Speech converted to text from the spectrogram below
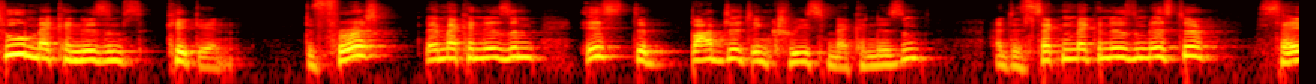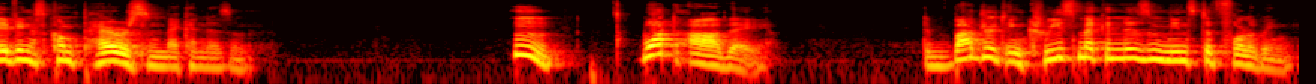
two mechanisms kick in. The first mechanism is the budget increase mechanism, and the second mechanism is the savings comparison mechanism. Hmm, what are they? The budget increase mechanism means the following.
